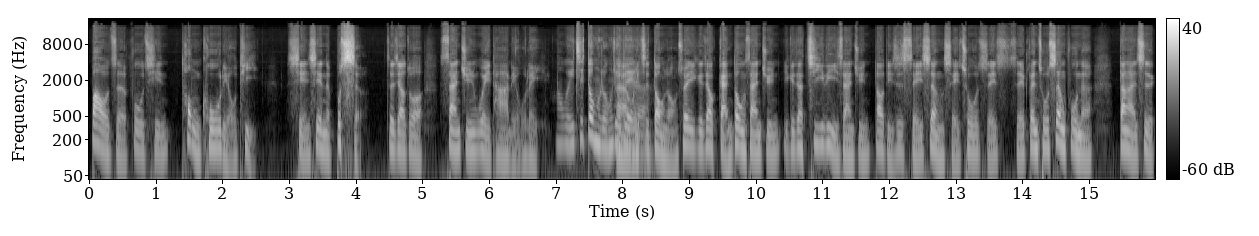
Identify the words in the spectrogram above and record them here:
抱着父亲痛哭流涕，显现的不舍，这叫做三军为他流泪。啊，为之动容就对了。为之动容，所以一个叫感动三军，一个叫激励三军。到底是谁胜谁出，谁谁分出胜负呢？当然是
